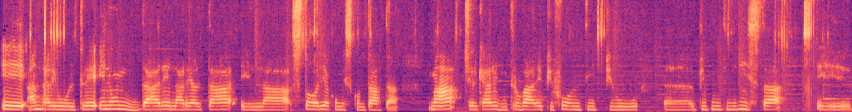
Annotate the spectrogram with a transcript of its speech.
e andare oltre e non dare la realtà e la storia come scontata, ma cercare di trovare più fonti, più, eh, più punti di vista. E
